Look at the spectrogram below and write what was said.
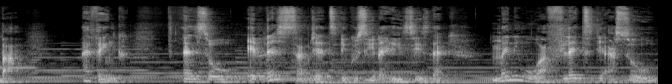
but I think, and so in this subject, you could see that he says that many who afflict their soul,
